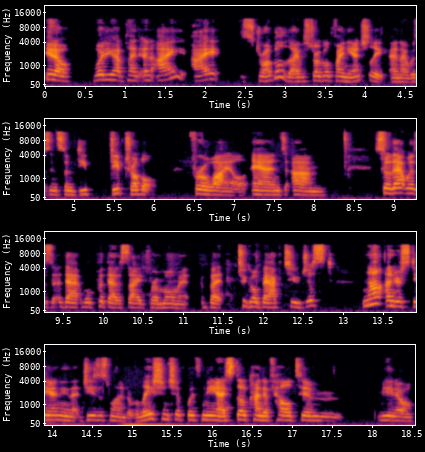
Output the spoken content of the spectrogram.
you know, what do you have planned? And I I struggled. I struggled financially, and I was in some deep deep trouble for a while, and um, so that was that we'll put that aside for a moment but to go back to just not understanding that jesus wanted a relationship with me i still kind of held him you know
